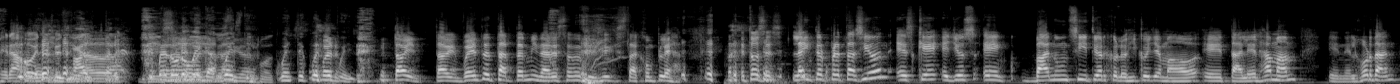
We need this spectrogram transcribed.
Era, joven Pero no venga, cuente, cuente, cuente, pues. Está bien, está bien. Voy a intentar terminar esta noticia que está compleja. Entonces, la interpretación es que ellos eh, van a un sitio arqueológico llamado eh, Tal el Hammam, en el Jordán,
